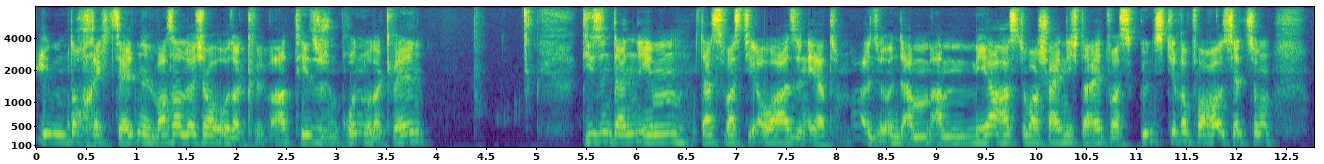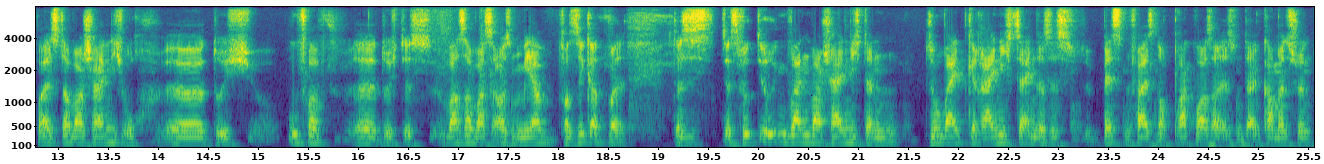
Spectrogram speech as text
eben doch recht seltenen Wasserlöcher oder artesischen Brunnen oder Quellen die sind dann eben das, was die Oase nährt. Also und am, am Meer hast du wahrscheinlich da etwas günstigere Voraussetzungen, weil es da wahrscheinlich auch äh, durch Ufer, äh, durch das Wasser, was aus dem Meer versickert, weil das ist, das wird irgendwann wahrscheinlich dann so weit gereinigt sein, dass es bestenfalls noch Brackwasser ist. Und dann kann man es schon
